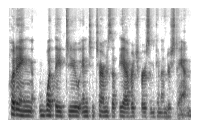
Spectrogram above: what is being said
putting what they do into terms that the average person can understand.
